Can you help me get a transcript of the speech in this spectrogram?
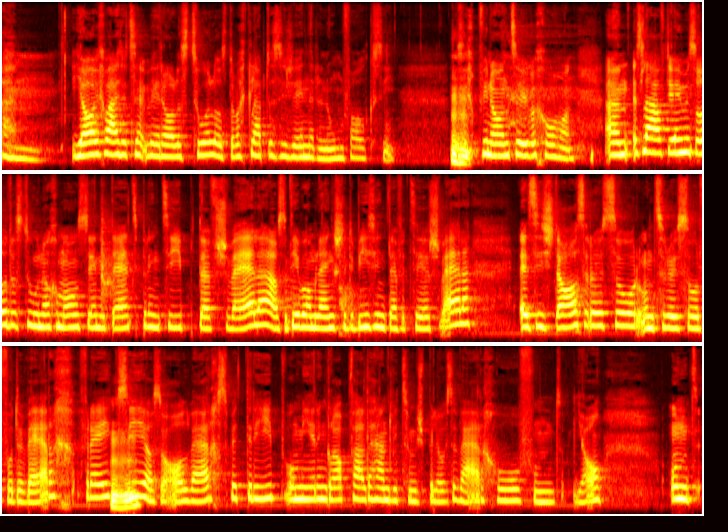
Ähm, ja, ich weiß jetzt nicht, wer alles zulässt, aber ich glaube, das war eher ein Unfall. Gewesen dass mhm. ich die Finanzen bekommen habe. Ähm, es läuft ja immer so, dass du nach dem Anciennitätsprinzip darfst wählen Also die, die am längsten dabei sind, dürfen zuerst wählen. Es ist das Ressort und das Ressort von der Werk frei mhm. gewesen, also alle Werksbetriebe, die wir in Glattfelden haben, wie zum Beispiel unser Werkhof und ja. Und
